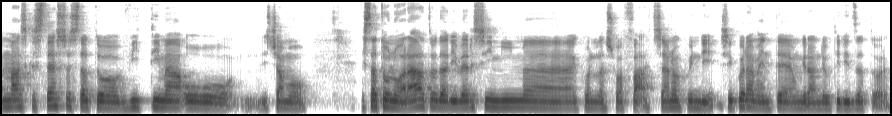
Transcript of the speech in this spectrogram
Musk stesso è stato vittima o diciamo è stato onorato da diversi meme con la sua faccia, no? quindi sicuramente è un grande utilizzatore.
